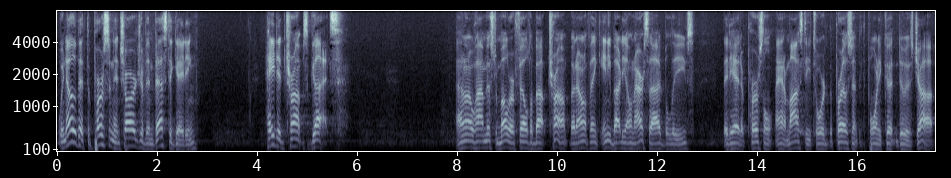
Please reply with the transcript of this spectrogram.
We know that the person in charge of investigating hated Trump's guts. I don't know how Mr. Mueller felt about Trump, but I don't think anybody on our side believes that he had a personal animosity toward the president to the point he couldn't do his job.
